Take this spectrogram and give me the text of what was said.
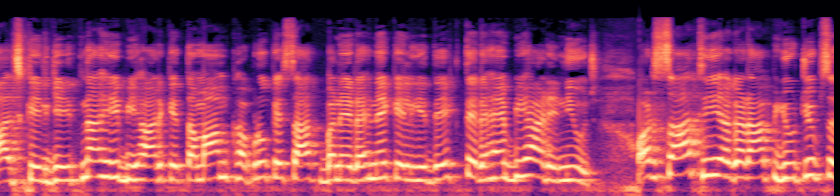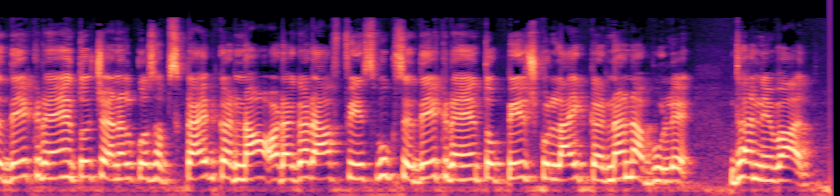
आज के लिए इतना ही। बिहार के तमाम खबरों के साथ बने रहने के लिए देखते रहें बिहारी न्यूज़। और साथ ही अगर आप यूट्यूब से देख रहे हैं तो चैनल को सब्सक्राइब करना और अगर आप फेसबुक से देख रहे हैं तो पेज को लाइक करना ना भूलें। धन्यवाद।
